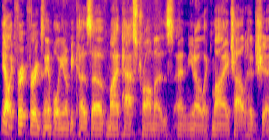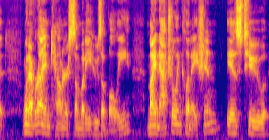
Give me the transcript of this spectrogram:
Yeah, like for for example, you know, because of my past traumas and you know, like my childhood shit, whenever I encounter somebody who's a bully, my natural inclination is to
